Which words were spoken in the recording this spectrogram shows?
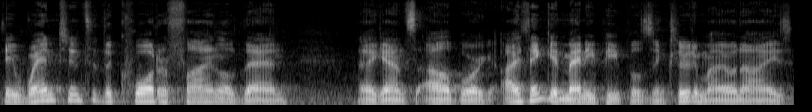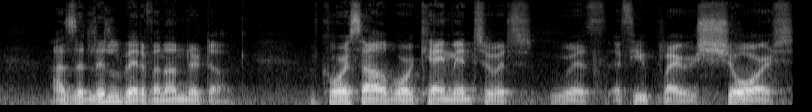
they went into the quarter final then against Aalborg, I think in many people's, including my own eyes, as a little bit of an underdog. Of course, Aalborg came into it with a few players short,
